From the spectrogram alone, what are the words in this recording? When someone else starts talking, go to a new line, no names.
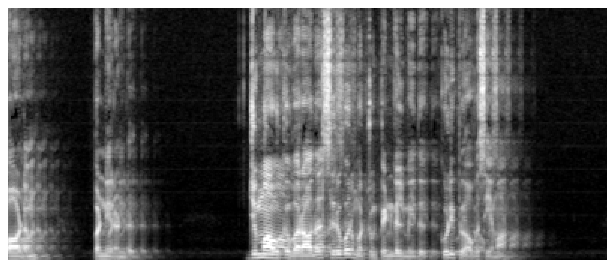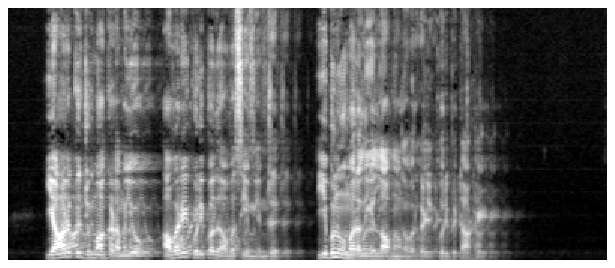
பாடம் பன்னிரண்டு. ஜும்மாவுக்கு வராத சிறுவர் மற்றும் பெண்கள் மீது குளிப்பு அவசியமா? யாருக்கு ஜும்மா கடமையோ அவரே குளிப்பது அவசியம் என்று இபுன் உமர் அலி அல்லாஹும் அவர்கள் குறிப்பிட்டார்கள்.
